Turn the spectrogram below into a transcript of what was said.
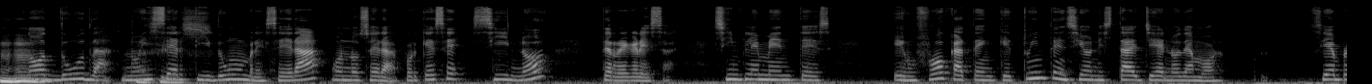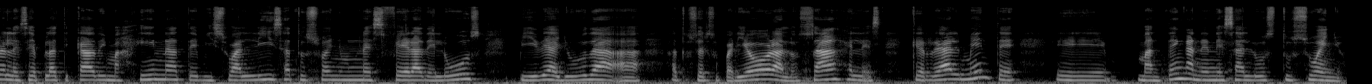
no duda, no incertidumbre, será o no será, porque ese si no te regresa. Simplemente es enfócate en que tu intención está lleno de amor. Siempre les he platicado, imagínate, visualiza tu sueño en una esfera de luz, pide ayuda a, a tu ser superior, a los ángeles, que realmente eh, mantengan en esa luz tu sueño.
